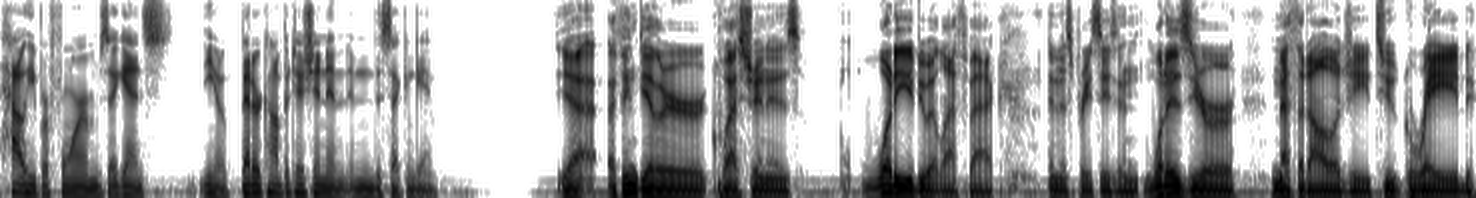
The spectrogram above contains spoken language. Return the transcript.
how he performs against you know better competition in, in the second game. Yeah, I think the other question is what do you do at left back in this preseason? What is your methodology to grade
